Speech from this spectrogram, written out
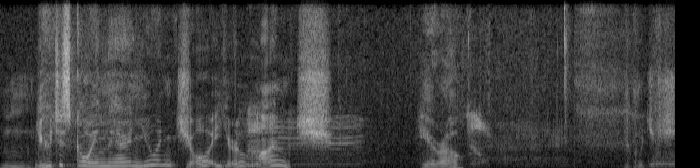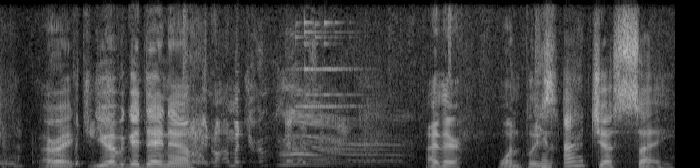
Hmm. You just go in there and you enjoy your lunch, hero. Would you shut up? All right. You have a good day now. I know how much you're. Hi there. One, please. Can I just say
